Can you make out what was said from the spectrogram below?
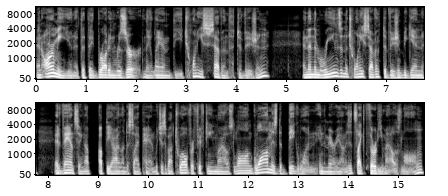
an army unit that they'd brought in reserve. They land the 27th Division, and then the Marines in the 27th Division begin advancing up, up the island of Saipan, which is about 12 or 15 miles long. Guam is the big one in the Marianas, it's like 30 miles long.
